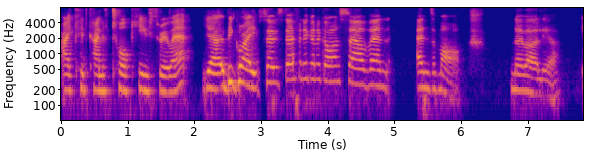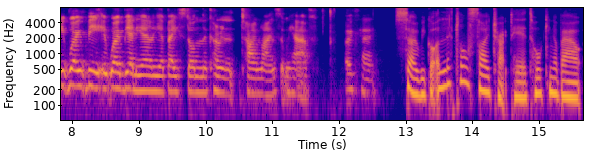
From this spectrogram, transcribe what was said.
I could kind of talk you through it. Yeah, it'd be great. So it's definitely going to go on sale then end of March, no earlier. It won't be it won't be any earlier based on the current timelines that we have. Okay. So we got a little sidetracked here talking about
